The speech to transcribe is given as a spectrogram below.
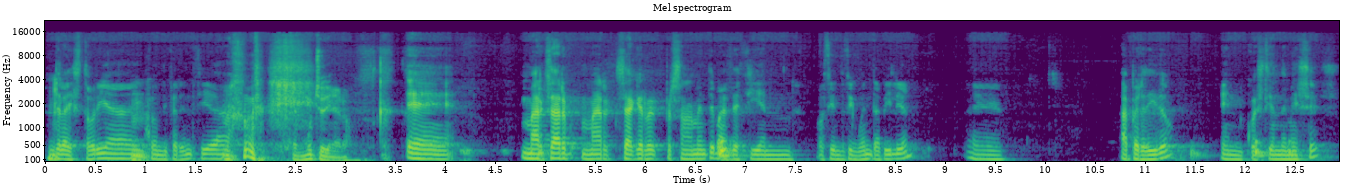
de la historia, Mm. con diferencia. Es mucho dinero. Eh, Mark, Mark Zuckerberg personalmente más de 100 o 150 billion eh, ha perdido en cuestión de meses.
